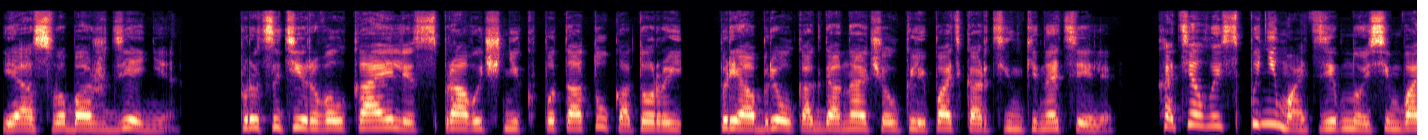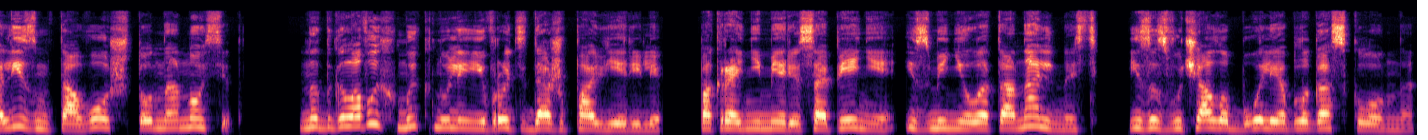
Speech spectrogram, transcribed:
и освобождение. Процитировал Кайлис справочник по тату, который приобрел, когда начал клепать картинки на теле. Хотелось понимать земной символизм того, что наносит. Над головой хмыкнули и вроде даже поверили. По крайней мере, сопение изменило тональность и зазвучало более благосклонно.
